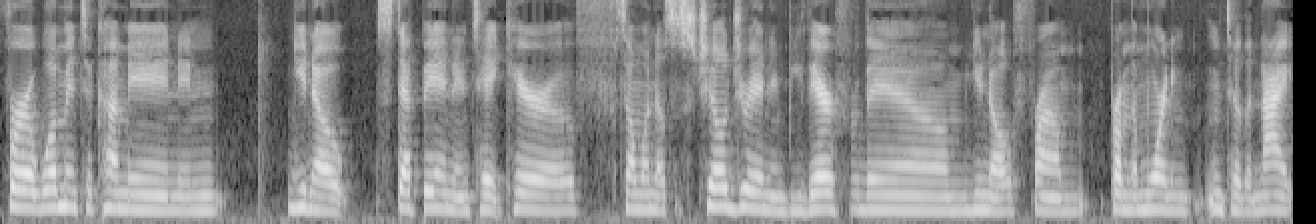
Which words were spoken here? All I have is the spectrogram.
for a woman to come in and, you know, step in and take care of someone else's children and be there for them you know from from the morning until the night.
